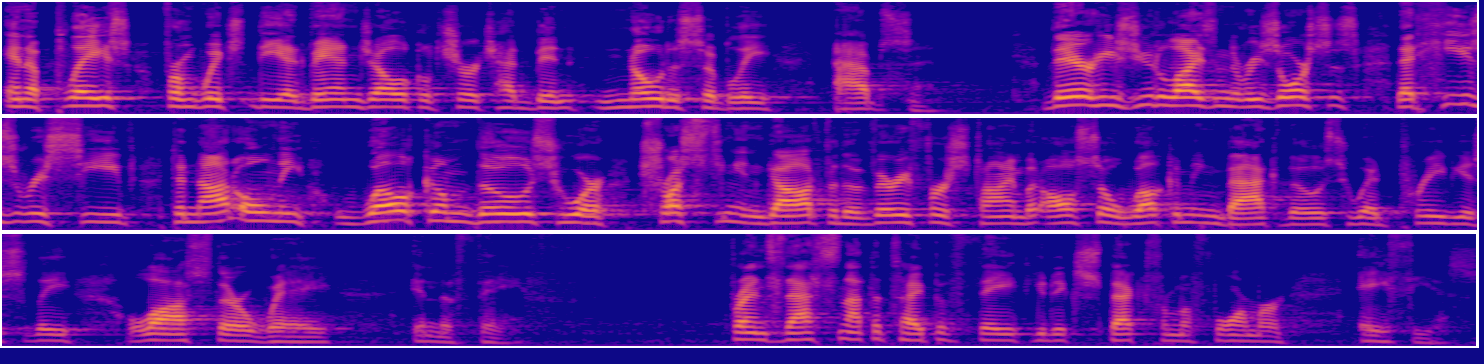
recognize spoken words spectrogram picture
in a place from which the evangelical church had been noticeably absent. There, he's utilizing the resources that he's received to not only welcome those who are trusting in God for the very first time, but also welcoming back those who had previously lost their way in the faith. Friends, that's not the type of faith you'd expect from a former atheist.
